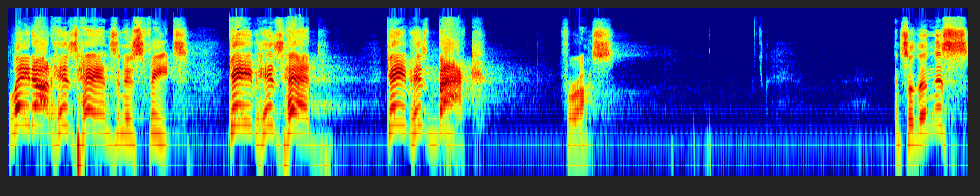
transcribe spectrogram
laid out his hands and his feet, gave his head, gave his back for us. And so then this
